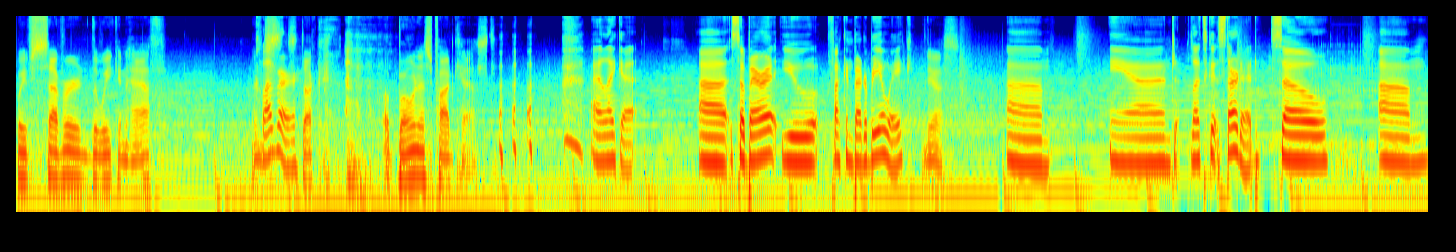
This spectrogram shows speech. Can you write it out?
We've severed the week in half. Clever. Stuck a bonus podcast. I like it. Uh, so Barrett, you fucking better be awake. yes. Um, and let's get started. So, um,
